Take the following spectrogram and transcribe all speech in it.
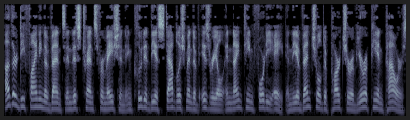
Other defining events in this transformation included the establishment of Israel in 1948 and the eventual departure of European powers,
